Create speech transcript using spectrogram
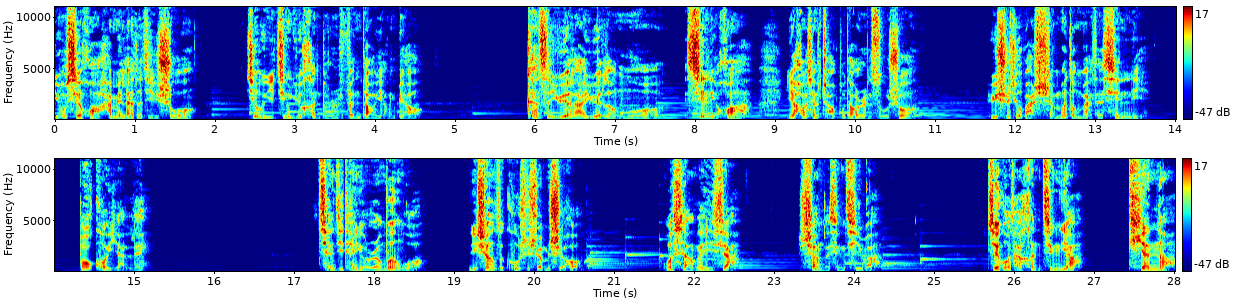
有些话还没来得及说，就已经与很多人分道扬镳。看似越来越冷漠，心里话也好像找不到人诉说，于是就把什么都埋在心里，包括眼泪。前几天有人问我：“你上次哭是什么时候？”我想了一下，上个星期吧。结果他很惊讶，天哪，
